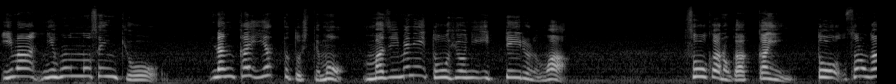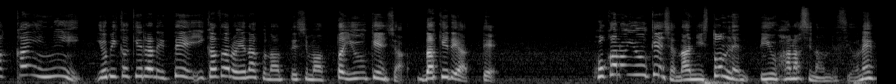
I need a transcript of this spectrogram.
今日本の選挙を何回やったとしても真面目に投票に行っているのは創価の学会員とその学会員に呼びかけられて行かざるを得なくなってしまった有権者だけであって他の有権者何しとんねんっていう話なんですよね。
